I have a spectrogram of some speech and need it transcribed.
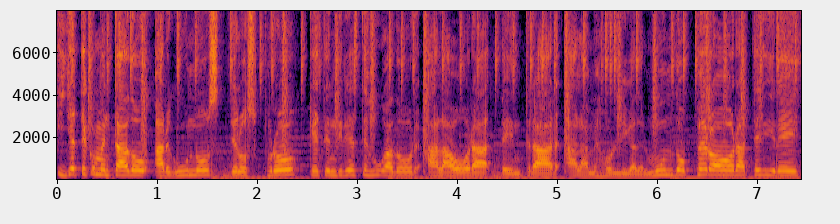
Y ya te he comentado algunos de los pros que tendría este jugador a la hora de entrar a la mejor liga del mundo, pero ahora te diré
